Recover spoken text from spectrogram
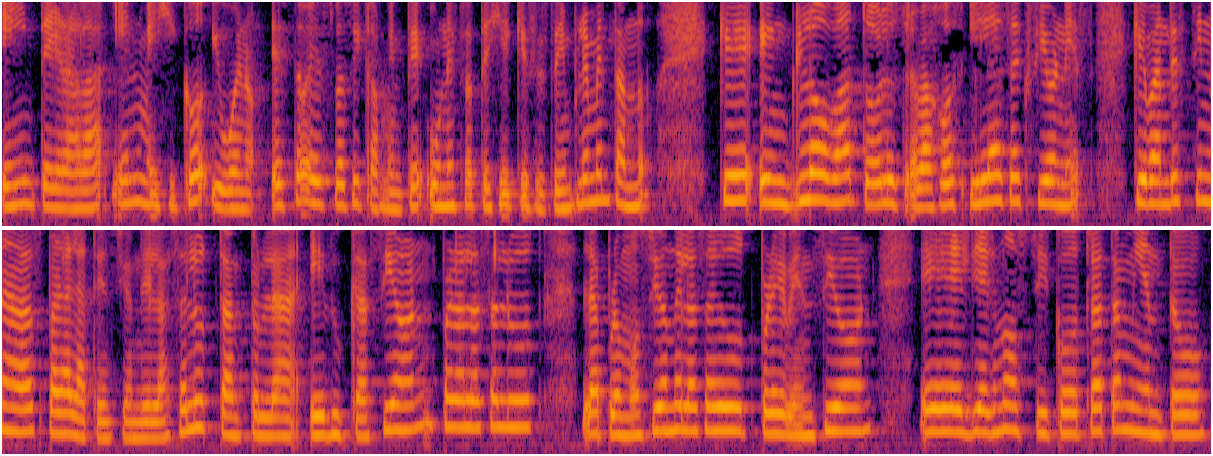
e integrada en México. Y bueno, esto es básicamente una estrategia que se está implementando que engloba todos los trabajos y las acciones que van destinadas para la atención de la salud, tanto la educación para la salud, la promoción de la salud, prevención, el diagnóstico, tratamiento,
